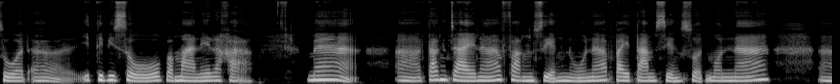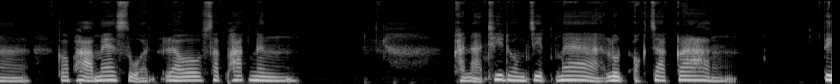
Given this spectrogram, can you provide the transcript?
สวดอ,อิติปิโสประมาณนี้แหละค่ะ แม่ ตั้งใจนะฟังเสียงหนูนะ ไปตามเสียงสวดมนต์นะก็พาแม่สวดแล้วสักพักหนึ่งขณะที่ดวงจิตแม่หลุดออกจากกลาง ตี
